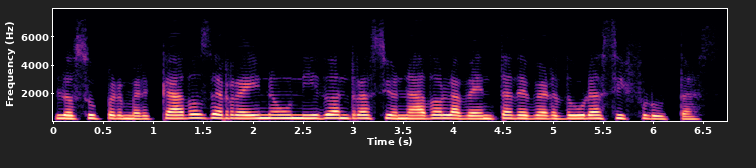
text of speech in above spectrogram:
Los supermercados de Reino Unido han racionado la venta de verduras y frutas.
